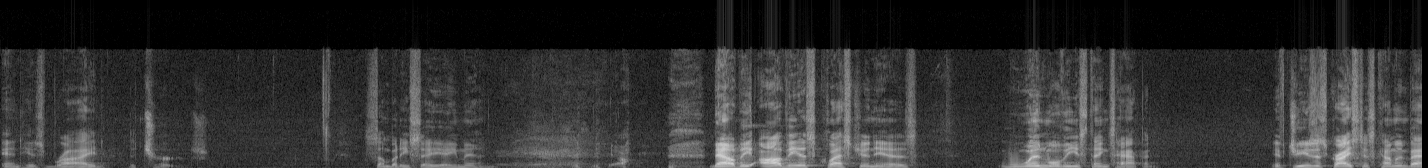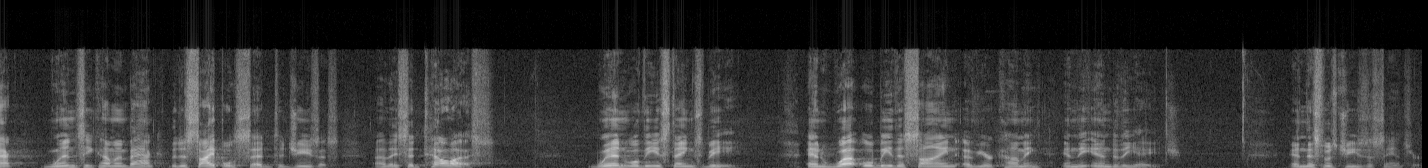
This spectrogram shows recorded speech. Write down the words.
and his bride, the church. Somebody say amen. Yeah. Now, the obvious question is when will these things happen? If Jesus Christ is coming back, when's he coming back? The disciples said to Jesus, uh, they said, Tell us, when will these things be? And what will be the sign of your coming in the end of the age? And this was Jesus' answer.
